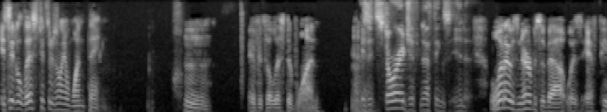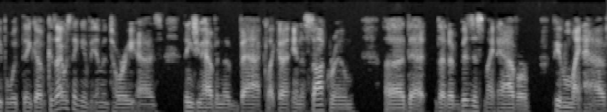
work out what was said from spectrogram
Is it a list if there's only one thing? Hmm. If it's a list of one. Is it storage if nothing's in it? Well, what I was nervous about was if people would think of because I was thinking of inventory as things you have in the back, like a, in a stock room uh, that that a business might have or people might have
